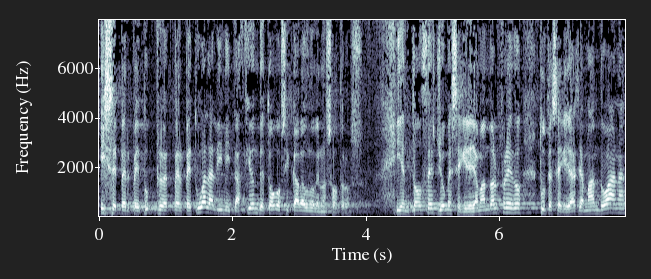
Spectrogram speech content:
y se perpetúa, la limitación de todos y cada uno de nosotros. Y entonces yo me seguiré llamando Alfredo, tú te seguirás llamando Ana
